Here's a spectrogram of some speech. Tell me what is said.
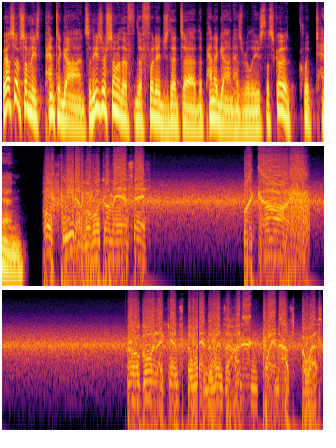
We also have some of these pentagons. So these are some of the, the footage that uh, the Pentagon has released. Let's go to clip 10. Whole fleet of them. Look on the ASA. My gosh. They're all going against the wind. The wind's 120 knots from the west.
